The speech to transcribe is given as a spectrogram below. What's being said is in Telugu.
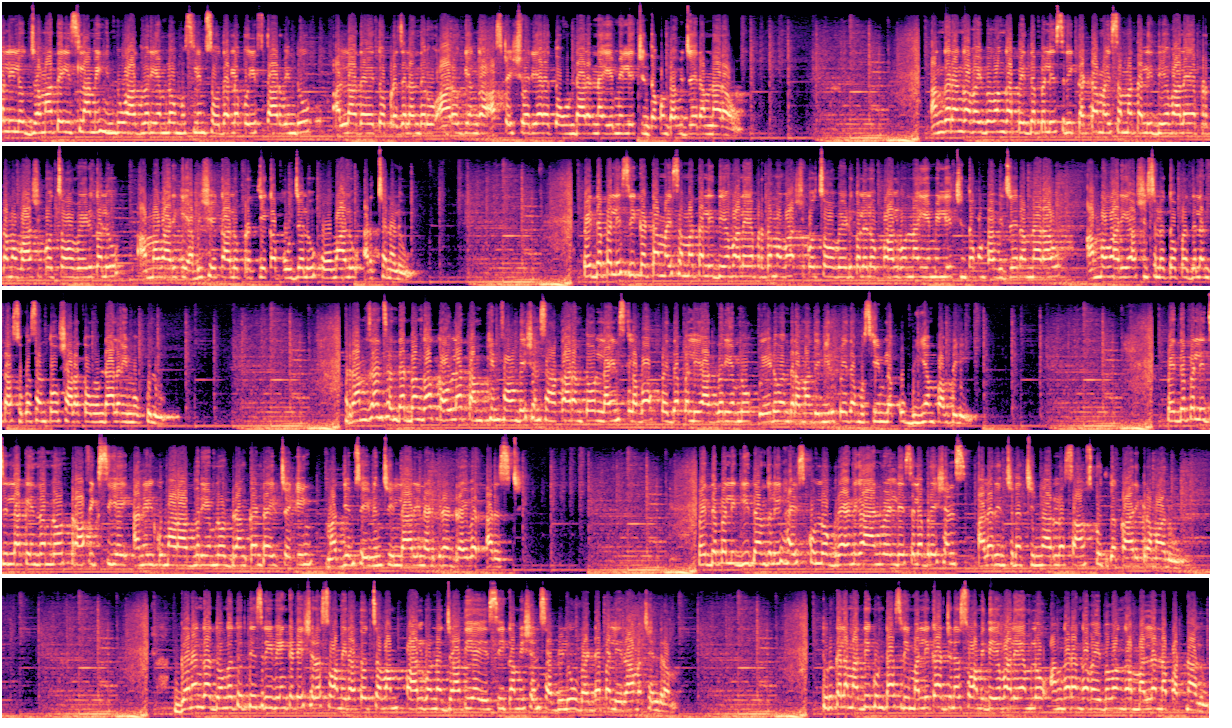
పెద్దపల్లిలో జమాతే ఇస్లామీ హిందూ ఆధ్వర్యంలో ముస్లిం సోదరులకు ఇఫ్తార్ విందు అల్లాదయతో ప్రజలందరూ ఆరోగ్యంగా అష్టైశ్వర్యాలతో ఉండాలన్న ఎమ్మెల్యే చింతకుంట విజయరమణారావు. అంగరంగ వైభవంగా పెద్దపల్లి శ్రీ కట్ట మైసమ్మ తల్లి దేవాలయ ప్రథమ వార్షికోత్సవ వేడుకలు అమ్మవారికి అభిషేకాలు ప్రత్యేక పూజలు హోమాలు అర్చనలు. పెద్దపల్లి శ్రీ కట్ట మైసమ్మ తల్లి దేవాలయ ప్రథమ వార్షికోత్సవ వేడుకలలో పాల్గొన్న ఎమ్మెల్యే చింతకుంట విజయరమణారావు అమ్మవారి ఆశీస్సులతో ప్రజలంతా సుఖ సంతోషాలతో ఉండాలని మొక్కులు. రంజాన్ సందర్భంగా కౌలా తంకిన్ ఫౌండేషన్ సహకారంతో లయన్స్ క్లబ్ ఆఫ్ పెద్దపల్లి ఆధ్వర్యంలో ఏడు వందల మంది నిరుపేద ముస్లింలకు బియ్యం పంపిణీ. పెద్దపల్లి జిల్లా కేంద్రంలో ట్రాఫిక్ సిఐ అనిల్ కుమార్ ఆధ్వర్యంలో డ్రంక్ అండ్ డ్రైవ్ చెకింగ్ మద్యం సేవించి లారీ నడిపిన driver arrest. Peddapalli Geethanjali high స్కూల్లో గ్రాండ్గా యాన్యువల్ డే సెలబ్రేషన్స్ అలరించిన చిన్నారుల సాంస్కృతిక కార్యక్రమాలు. ఘనంగా దొంగతుర్తి శ్రీ వెంకటేశ్వర స్వామి రథోత్సవం పాల్గొన్న జాతీయ ఎస్సీ కమిషన్ సభ్యులు బడ్డపల్లి రామచంద్రం. తుర్కల మద్దికుంట శ్రీ మల్లికార్జున స్వామి దేవాలయంలో అంగరంగ వైభవంగా మల్లన్న పట్నాలు.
